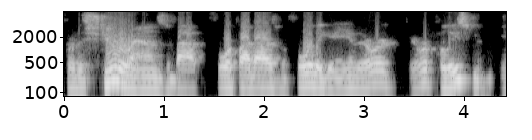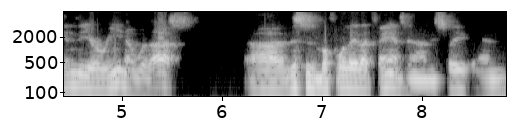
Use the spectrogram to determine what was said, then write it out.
for the shoot arounds about four or five hours before the game. There were there were policemen in the arena with us. Uh, this is before they let fans in, obviously, and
